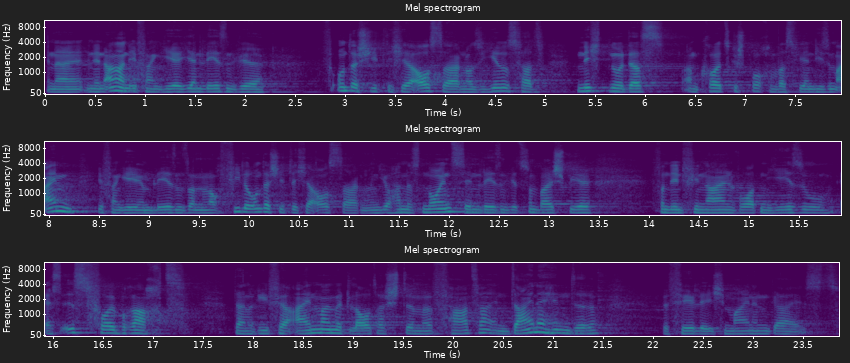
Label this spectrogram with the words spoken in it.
In, den anderen Evangelien lesen wir unterschiedliche Aussagen. Also Jesus hat nicht nur das am Kreuz gesprochen, was wir in diesem einen Evangelium lesen, sondern auch viele unterschiedliche Aussagen. In Johannes 19 lesen wir zum Beispiel von den finalen Worten Jesu, es ist vollbracht. Dann rief er einmal mit lauter Stimme, Vater, in deine Hände befehle ich meinen Geist.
